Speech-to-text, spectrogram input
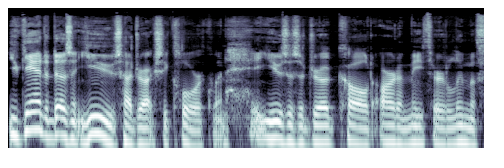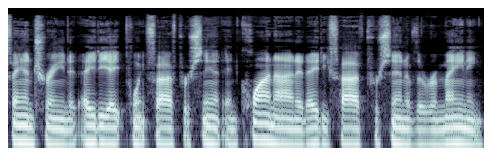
Uganda doesn't use hydroxychloroquine. It uses a drug called artemether lumefantrine at 88.5% and quinine at 85% of the remaining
